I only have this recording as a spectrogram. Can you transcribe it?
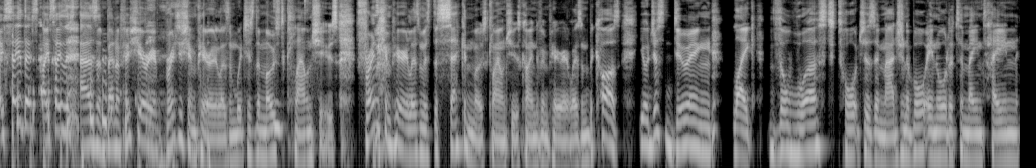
I say this, I say this as a beneficiary of British imperialism, which is the most clown shoes. French imperialism is the second most clown shoes kind of imperialism because you're just doing like the worst tortures imaginable in order to maintain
